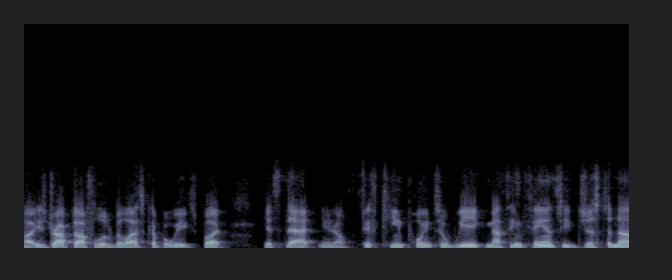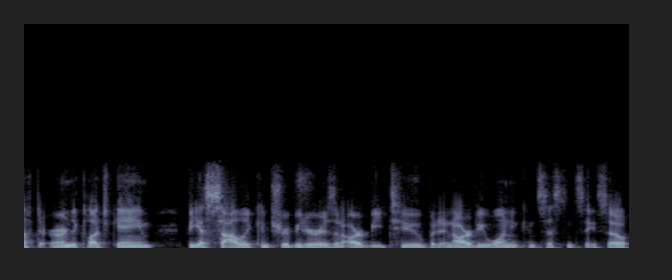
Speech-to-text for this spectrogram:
Uh, he's dropped off a little bit last couple weeks, but it's that, you know, 15 points a week, nothing fancy, just enough to earn the clutch game be a solid contributor as an RB2, but an RB1 in consistency. So,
